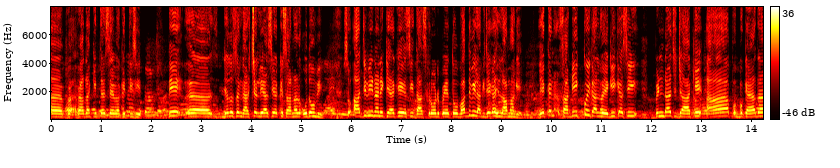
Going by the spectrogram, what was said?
ਅ, ਫਾਇਦਾ ਕੀਤਾ ਸੇਵਾ ਕੀਤੀ ਸੀ। ਤੇ ਜਦੋਂ ਸੰਘਰਸ਼ ਚੱਲਿਆ ਸੀ ਕਿਸਾਨਾਂ ਦਾ ਉਦੋਂ ਵੀ। ਸੋ ਅੱਜ ਵੀ ਇਹਨਾਂ ਨੇ ਕਿਹਾ ਕਿ ਅਸੀਂ 10 ਕਰੋੜ ਰੁਪਏ ਤੋਂ ਵੱਧ ਵੀ ਲੱਗ ਜਾਏਗਾ ਅਸੀਂ ਲਾਵਾਂਗੇ। ਲੇਕਿਨ ਸਾਡੀ ਇੱਕੋ ਹੀ ਗੱਲ ਹੋਏਗੀ ਕਿ ਅਸੀਂ ਪਿੰਡਾਂ 'ਚ ਜਾ ਕੇ ਆਪ ਬਕਾਇਦਾ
